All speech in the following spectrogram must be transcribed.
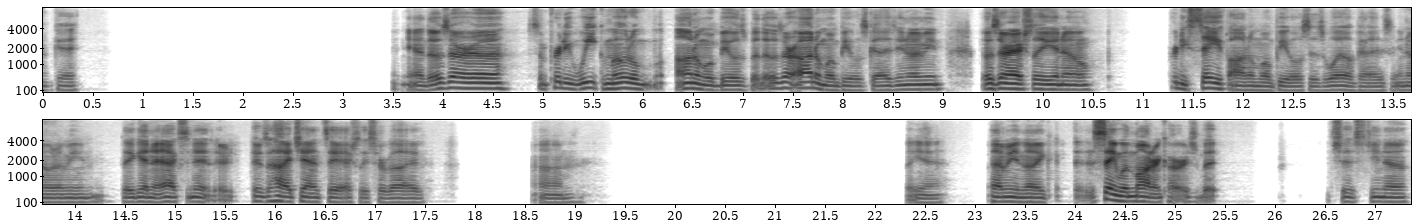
Okay. Yeah, those are uh, some pretty weak moto automobiles, but those are automobiles, guys. You know what I mean? Those are actually, you know, pretty safe automobiles as well, guys. You know what I mean? They get an accident, there's a high chance they actually survive. Um, but yeah, I mean, like same with modern cars, but it's just you know,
